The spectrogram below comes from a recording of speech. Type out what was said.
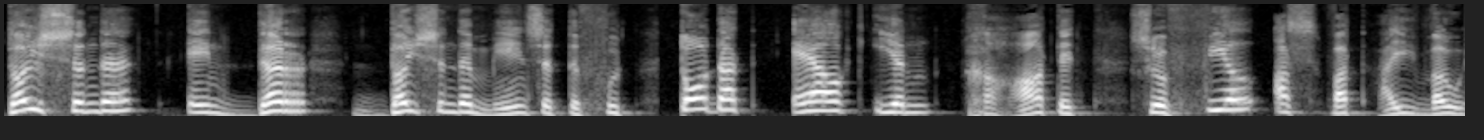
duisende en der duisende mense te voed totdat elkeen gehaat het soveel as wat hy wou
